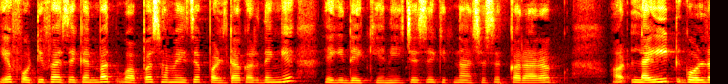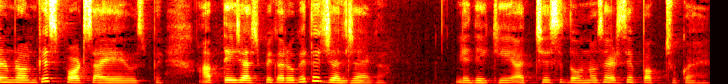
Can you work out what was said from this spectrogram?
ये फोर्टी फाइव सेकेंड बाद वापस हमें इसे पलटा कर देंगे। लेकिन देखिए, नीचे से कितना अच्छे से करारा और लाइट गोल्डन ब्राउन के स्पॉट्स आए हैं उस पर आप तेज आँच पे करोगे तो जल जाएगा। ये देखिए, अच्छे से दोनों साइड से पक चुका है।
